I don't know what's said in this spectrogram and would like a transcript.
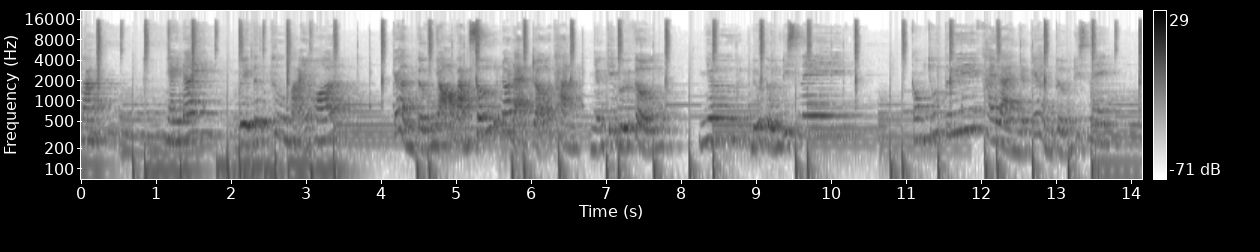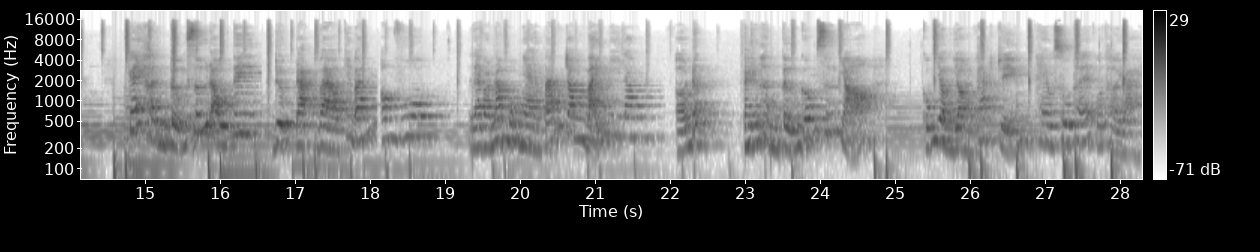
mắn. Ngày nay, vì tính thương mại hóa, cái hình tượng nhỏ bằng sứ nó đã trở thành những cái biểu tượng như biểu tượng Disney, công chúa tuyết, hay là những cái hình tượng Disney. Cái hình tượng sứ đầu tiên được đặt vào cái bánh ông vua là vào năm 1875 ở Đức, những hình tượng gốm sứ nhỏ cũng dần dần phát triển theo xu thế của thời đại.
